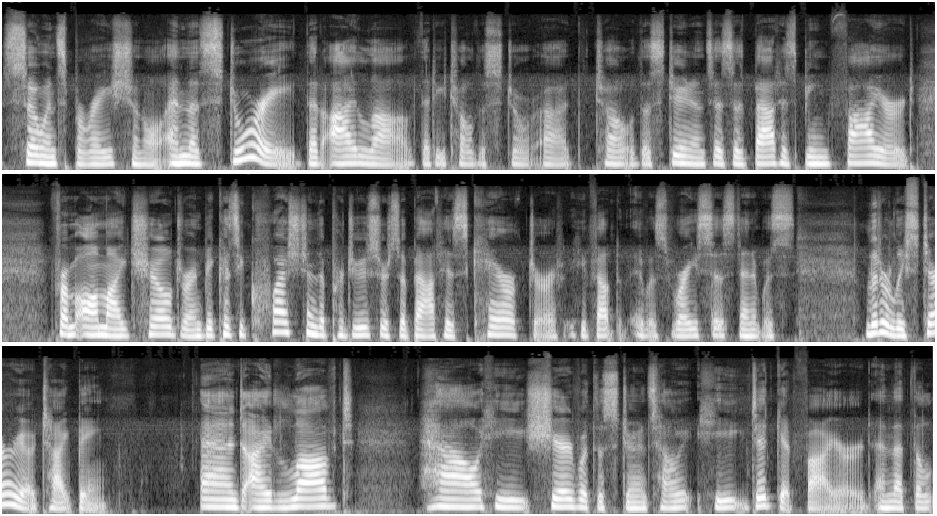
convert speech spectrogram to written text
so inspirational. And the story that I love that he told the story, uh, told the students is about his being fired from All My Children because he questioned the producers about his character. He felt it was racist and it was literally stereotyping. And I loved how he shared with the students how he did get fired and that the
